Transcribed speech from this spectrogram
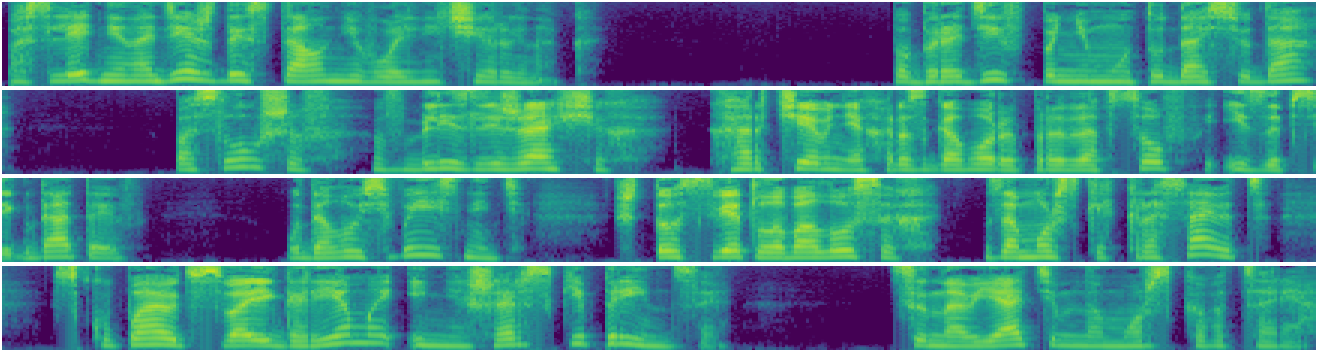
Последней надеждой стал невольничий рынок. Побродив по нему туда-сюда, послушав в близлежащих харчевнях разговоры продавцов и завсегдатаев, удалось выяснить, что светловолосых заморских красавиц — скупают в свои гаремы и нешерские принцы, сыновья темноморского царя.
